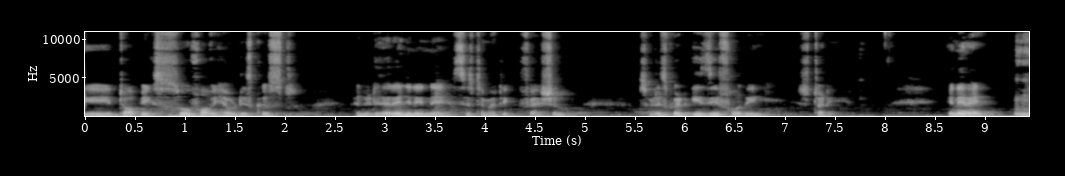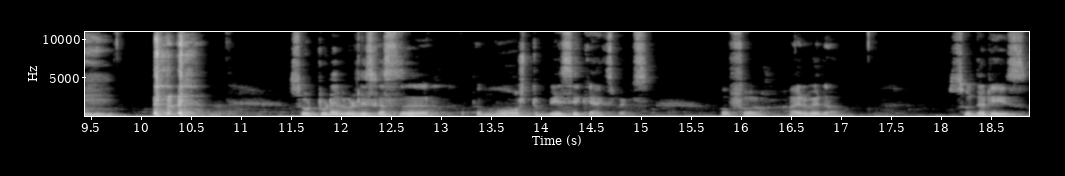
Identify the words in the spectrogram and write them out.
uh, topics so far we have discussed and it is arranged in a systematic fashion. So it is quite easy for the study. Anyway, so today we will discuss uh, the most basic aspects of uh, Ayurveda. So that is,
